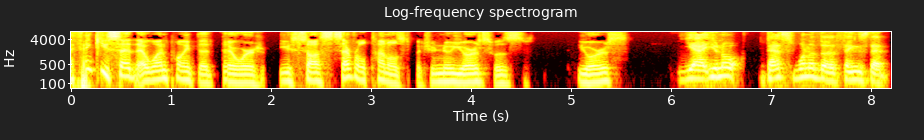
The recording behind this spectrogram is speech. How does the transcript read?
I think you said at one point that there were you saw several tunnels, but you knew yours was yours. Yeah, you know, that's one of the things that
